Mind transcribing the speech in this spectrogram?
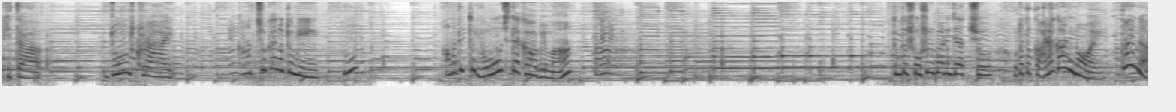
অঙ্কিতা ডোন্ট ক্রাই কাঁদছো কেন তুমি? হুম? আমাদের তো রোজ দেখা হবে, মা। তুমি তো শ্বশুর বাড়ি যাচ্ছ, ওটা তো কারাগার নয়, তাই না?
